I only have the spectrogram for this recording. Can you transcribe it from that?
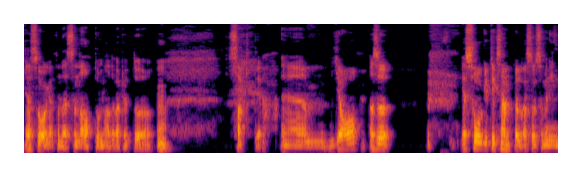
jag såg att den där senatorn hade varit ute och Ja. sagt det. Ehm, ja, alltså... Jag såg ju till exempel, alltså, som en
